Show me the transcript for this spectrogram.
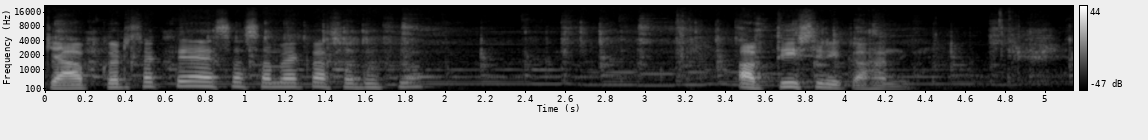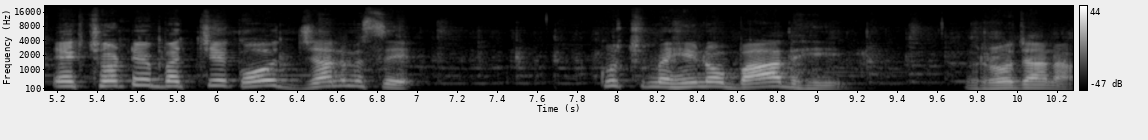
क्या आप कर सकते हैं ऐसा समय का सदुपयोग? अब तीसरी कहानी। एक छोटे बच्चे को जन्म से कुछ महीनों बाद ही रोज़ाना।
